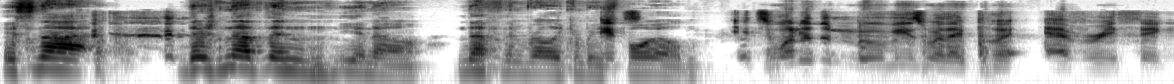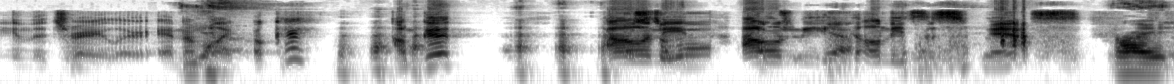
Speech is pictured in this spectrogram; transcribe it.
it's not. There's nothing, you know, nothing really can be It's- spoiled. It's one of the movies where they put everything in the trailer, and I'm Yeah. like, okay, I'm good. I don't need, I don't need, yeah. I don't need suspense. Right?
